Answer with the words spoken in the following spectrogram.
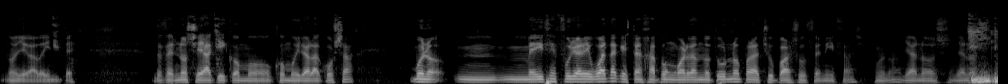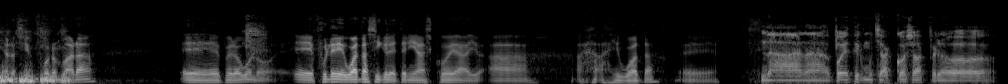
no llega a 20. Entonces, no sé aquí cómo, cómo irá la cosa. Bueno, mm, me dice Furia Iwata que está en Japón guardando turno para chupar sus cenizas. Bueno, ya nos, ya nos, ya nos informará. Eh, pero bueno, eh, Furia de Iwata sí que le tenía asco eh, a, a, Iwata. Nada, nada, puede decir muchas cosas, pero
